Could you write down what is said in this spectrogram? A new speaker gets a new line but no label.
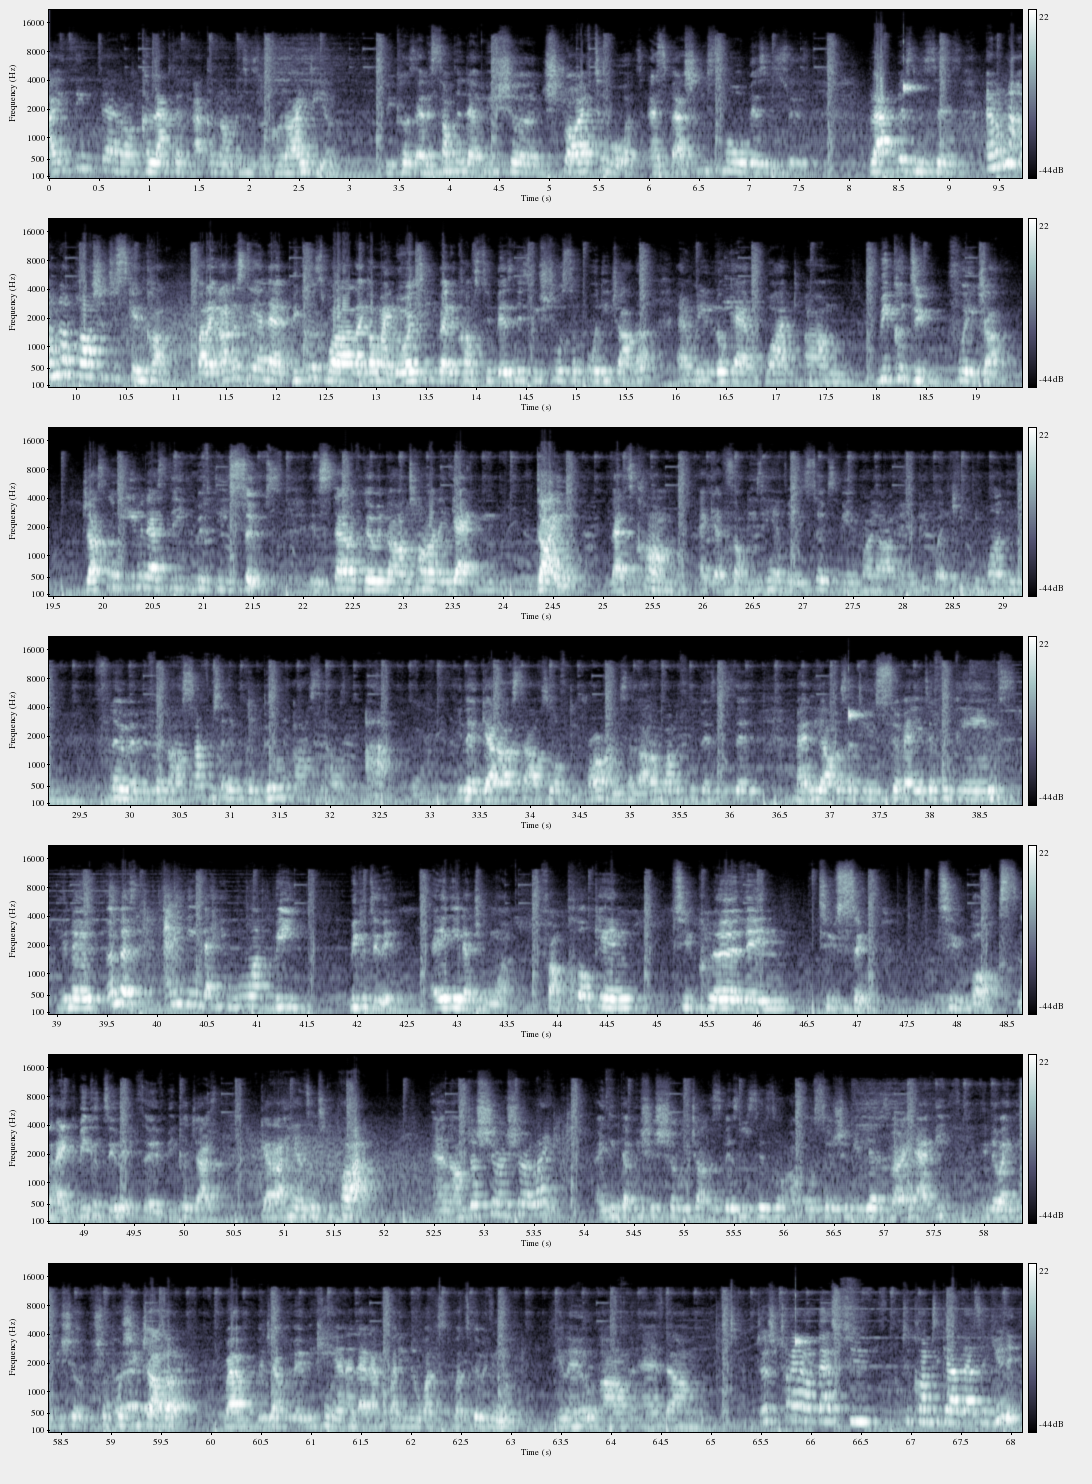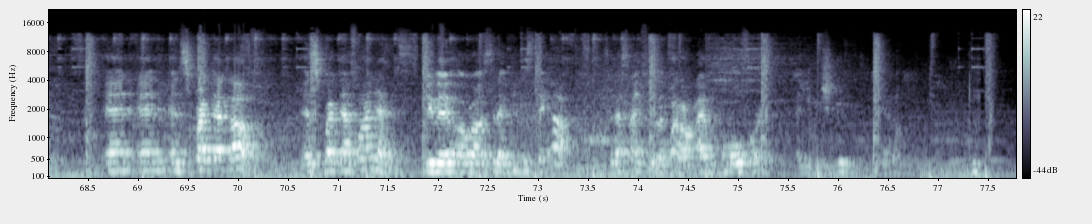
I think that um, collective economics is a good idea because it's something that we should strive towards, especially small businesses, black businesses. And I'm not I'm not partial to skin color, but I understand that because we're like a minority when it comes to business, we should support each other and we look at what um, we could do for each other. Just look even as the with these soaps. Instead of going downtown and getting dialed, let's come and get some of these handmade soaps made by our own people and keep the money flowing within our circle so that we can build ourselves up you know, get ourselves off the ground. It's a lot of wonderful businesses. Many of us are doing so many different things. You know, almost anything that you want, we we could do it. Anything that you want, from cooking to clothing to soup to box. Like we could do it. So if we could just get our hands into the pot and um, just share and share alike. I think that we should share each other's businesses on, on social media. It's very happy. You know, I think we should we should push each other whichever way we can and let everybody know what's what's going on you know, um, and um, just try our best to, to come together as a unit and, and, and spread that love and spread that finance, you know, around so that we can stay up. So that's how I feel about it. I'm, I'm all for it. I think we should do it, you know.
